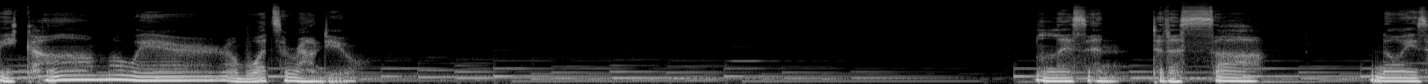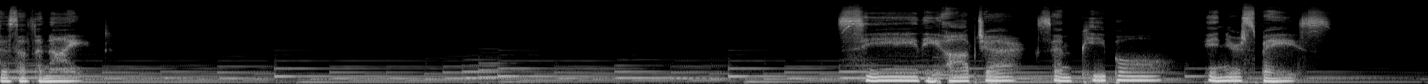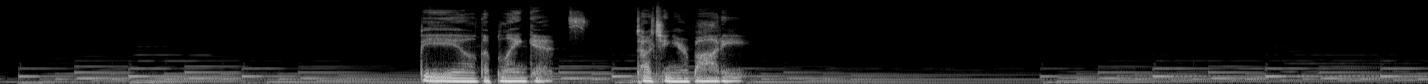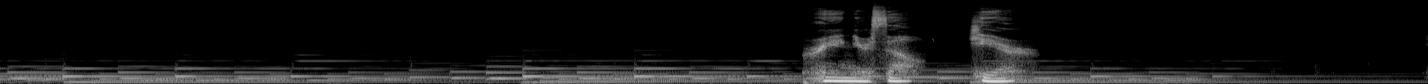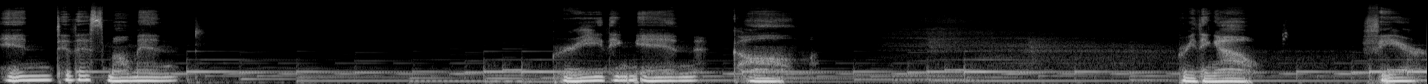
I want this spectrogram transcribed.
Become aware of what's around you. Listen to the soft noises of the night. See the objects and people in your space. Feel the blankets touching your body. Bring yourself here into this moment. Breathing in calm, breathing out fear.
